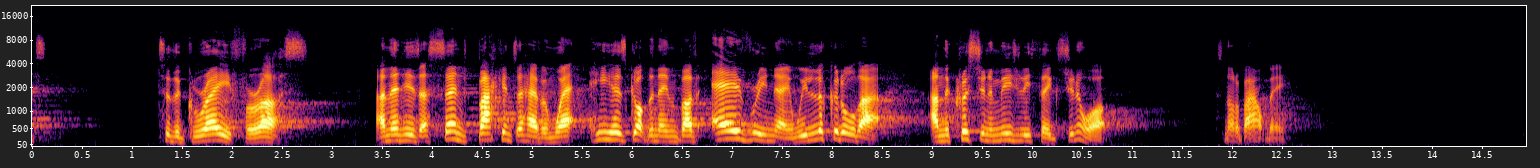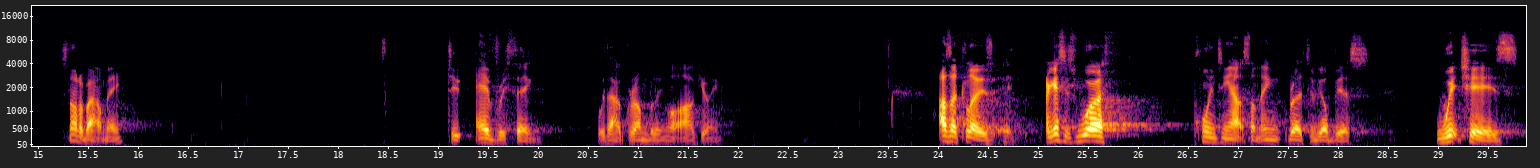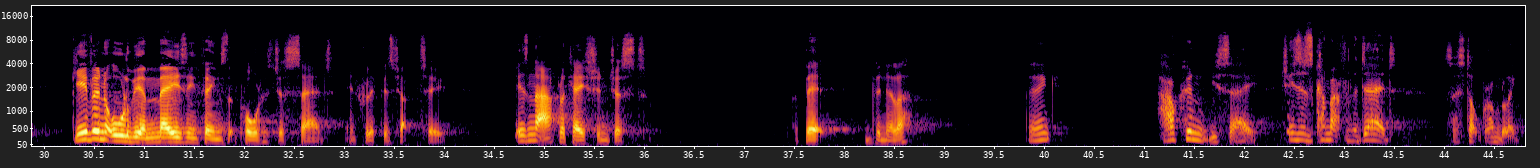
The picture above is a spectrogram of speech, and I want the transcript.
to the grave for us, and then his ascent back into heaven, where he has got the name above every name. We look at all that, and the Christian immediately thinks, do you know what? It's not about me. It's not about me. Do everything without grumbling or arguing. As I close, I guess it's worth pointing out something relatively obvious, which is given all of the amazing things that Paul has just said in Philippians chapter 2, isn't that application just a bit vanilla? You think? How can you say, Jesus has come back from the dead, so stop grumbling?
